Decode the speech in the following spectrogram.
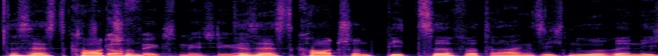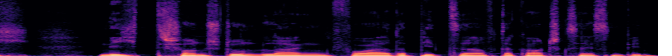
Das heißt, Couch und, das heißt, Couch und Pizza vertragen sich nur, wenn ich nicht schon stundenlang vor der Pizza auf der Couch gesessen bin.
